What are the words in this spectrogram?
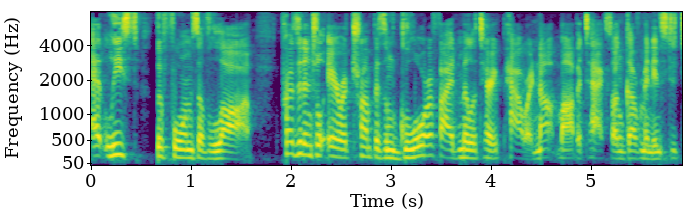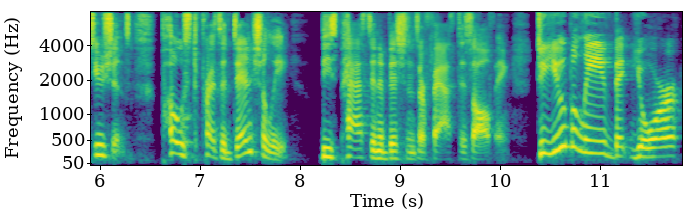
at least the forms of law. Presidential era Trumpism glorified military power, not mob attacks on government institutions. Post presidentially, these past inhibitions are fast dissolving. Do you believe that your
